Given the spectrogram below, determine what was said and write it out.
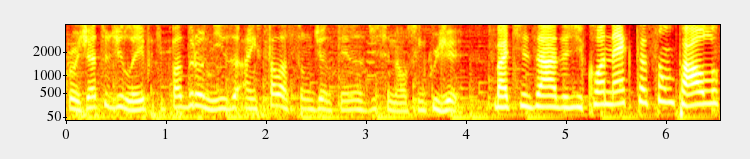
projeto de lei que padroniza a instalação de antenas de sinal 5G. Batizado de Conecta São Paulo,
